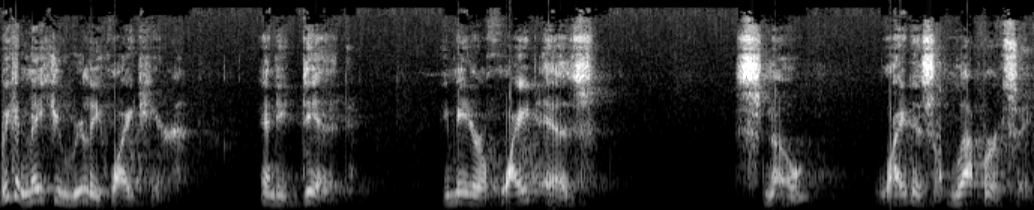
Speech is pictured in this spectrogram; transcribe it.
We can make you really white here. And He did. He made her white as snow, white as leprosy.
